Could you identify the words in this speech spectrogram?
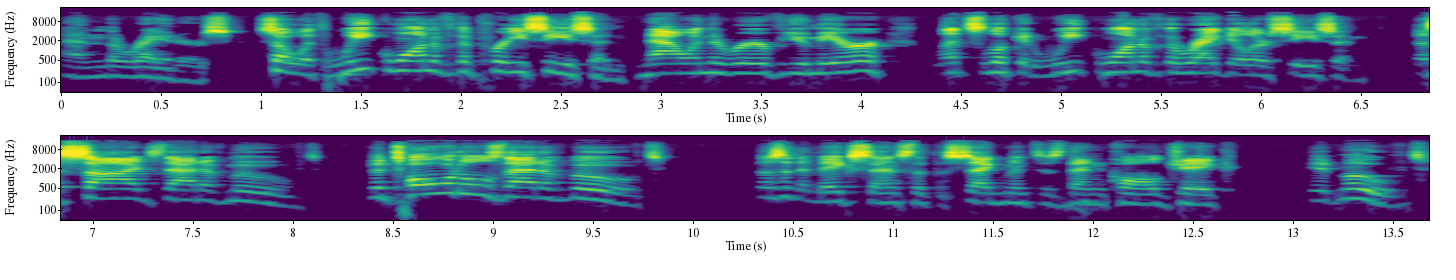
and the Raiders. So with week one of the preseason now in the rearview mirror, let's look at week one of the regular season. The sides that have moved, the totals that have moved. Doesn't it make sense that the segment is then called Jake? It moved.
